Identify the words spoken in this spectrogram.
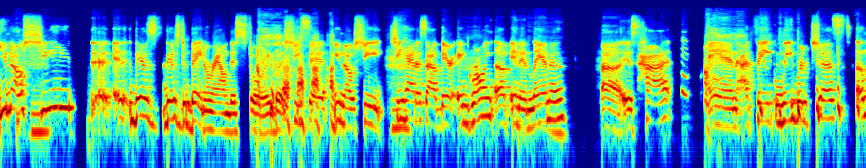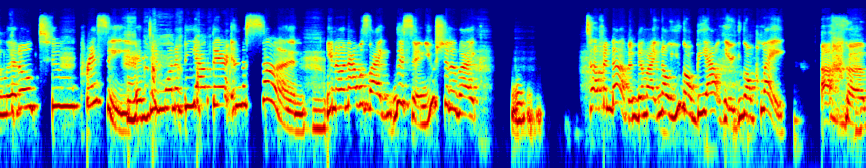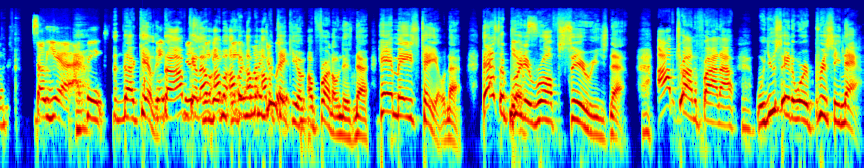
You know, she uh, uh there's there's debate around this story, but she said, you know, she she had us out there and growing up in Atlanta uh, is hot and I think we were just a little too prissy and didn't want to be out there in the sun. You know, and I was like, listen, you should have like toughened up and been like, no, you're gonna be out here, you're gonna play. Um, so yeah, I think. Now, Kelly, now, I'm Kelly. I'm, I'm, I'm, I'm, I'm gonna take you up front on this now. Handmaid's Tale. Now, that's a pretty yes. rough series. Now, I'm trying to find out when you say the word prissy now.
